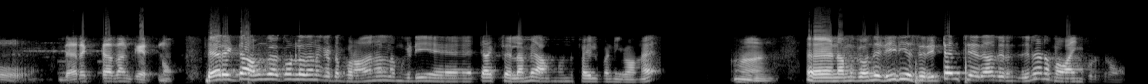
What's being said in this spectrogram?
ஓ. டைரக்டா தான் கேட்கணும் டைரக்டா அவங்க அக்கௌண்ட்ல தானே கட்ட போறோம். அதனால நமக்கு டி டேக்ஸ் எல்லாமே அவங்க வந்து ஃபைல் பண்ணிக்குவாங்க. நமக்கு வந்து டிடிஎஸ் ரிட்டர்ன்ஸ் ஏதாவது இருந்ததுன்னா நம்ம வாங்கி கொடுத்துருவோம்.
